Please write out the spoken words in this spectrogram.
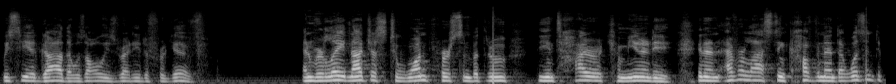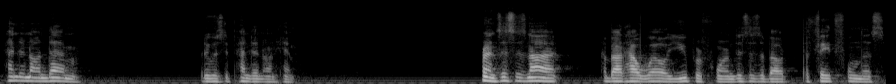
we see a God that was always ready to forgive and relate not just to one person, but through the entire community in an everlasting covenant that wasn't dependent on them, but it was dependent on Him. Friends, this is not about how well you perform, this is about the faithfulness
